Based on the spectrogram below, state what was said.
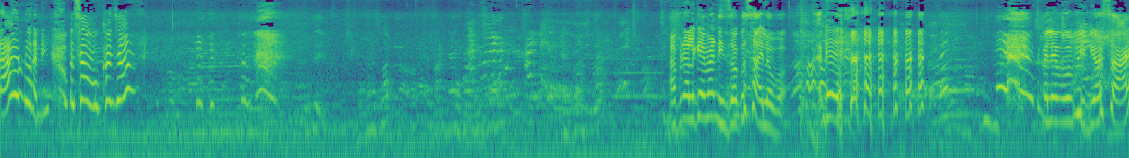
নাই ওলোৱা নি। চা মুখখন চা। আপোনালোকে এবাৰ নিজকো চাই ল'ব। দেই। এইফালে মোৰ ভিডিঅ' চাই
